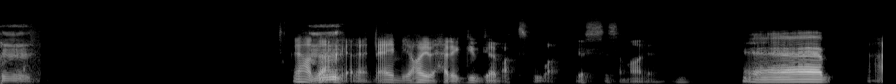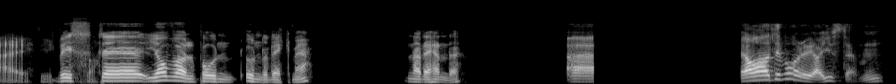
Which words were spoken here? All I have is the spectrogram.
Mm. Jag hade Mm. mm. det. Nej, men jag har ju, herregud, jag har varit två. Jösses Amalia. Eh, Nej, visst, eh, jag var väl på un- underdäck med. När det hände. Eh, ja, det var det ja. Just det. Mm.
